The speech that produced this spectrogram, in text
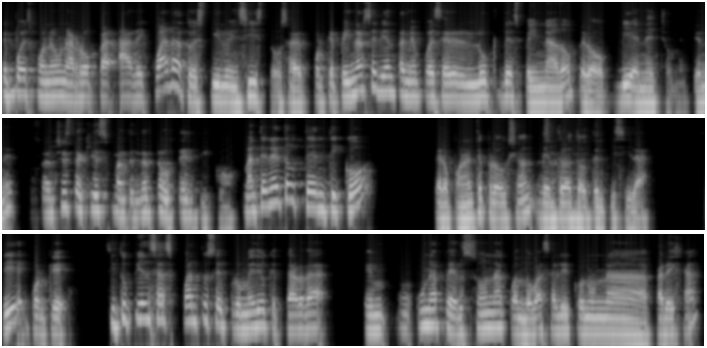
te puedes poner una ropa adecuada a tu estilo, insisto. O sea, porque peinarse bien también puede ser el look despeinado, pero bien hecho, ¿me entiendes? O sea, el chiste aquí es mantenerte auténtico. mantenerte auténtico, pero ponerte producción dentro de tu autenticidad. ¿Sí? Porque si tú piensas cuánto es el promedio que tarda una persona cuando va a salir con una pareja,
